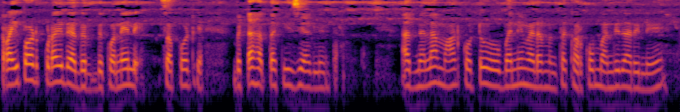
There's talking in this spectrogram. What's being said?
ಟ್ರೈಪಾಡ್ ಕೂಡ ಇದೆ ಅದರದ್ದು ಕೊನೆಯಲ್ಲಿ ಸಪೋರ್ಟ್ಗೆ ಬೆಟ್ಟ ಹತ್ತಕ್ಕೆ ಈಸಿ ಆಗಲಿ ಅಂತ. ಅದನ್ನೆಲ್ಲ ಮಾಡಿಕೊಟ್ಟು ಬನ್ನಿ ಮೇಡಮ್ ಅಂತ ಕರ್ಕೊಂಬಂದಿದ್ದಾರೆ ಇಲ್ಲಿ.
